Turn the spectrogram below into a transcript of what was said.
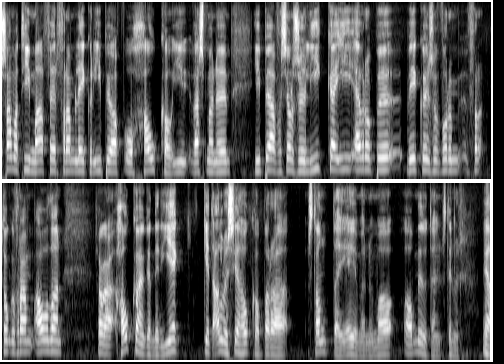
sama tíma fer fram leikur IBF og HK í Vestmannum IBF sjálfsögur líka í Evrópu viku eins og fórum, tókum fram áðan HK-engarnir, ég get alveg séð HK bara standa í eigamönnum á, á miðvöggudaginn, Styrmur Já,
